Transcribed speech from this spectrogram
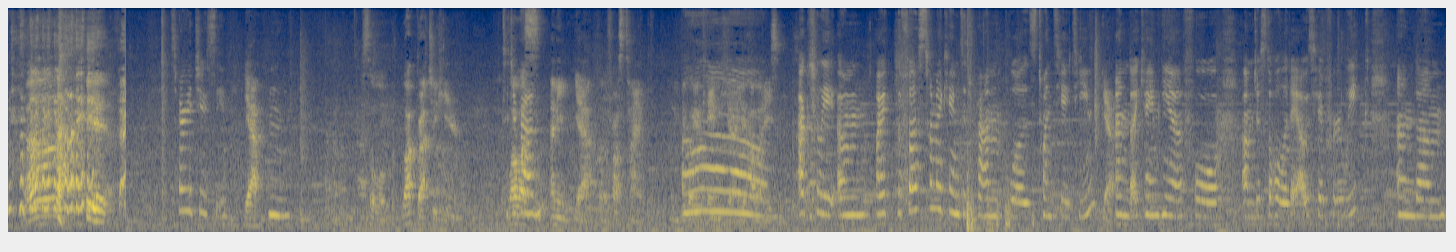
Ah, yeah. It's very juicy. yeah. Mm. So, what brought you here? To what was- Japan. I mean, yeah, for the first time. Before you came here, you have Ah. a reason. Actually, um, I the first time I came to Japan was 2018, Yeah. and I came here for um, just a holiday. I was here for a week, and um,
